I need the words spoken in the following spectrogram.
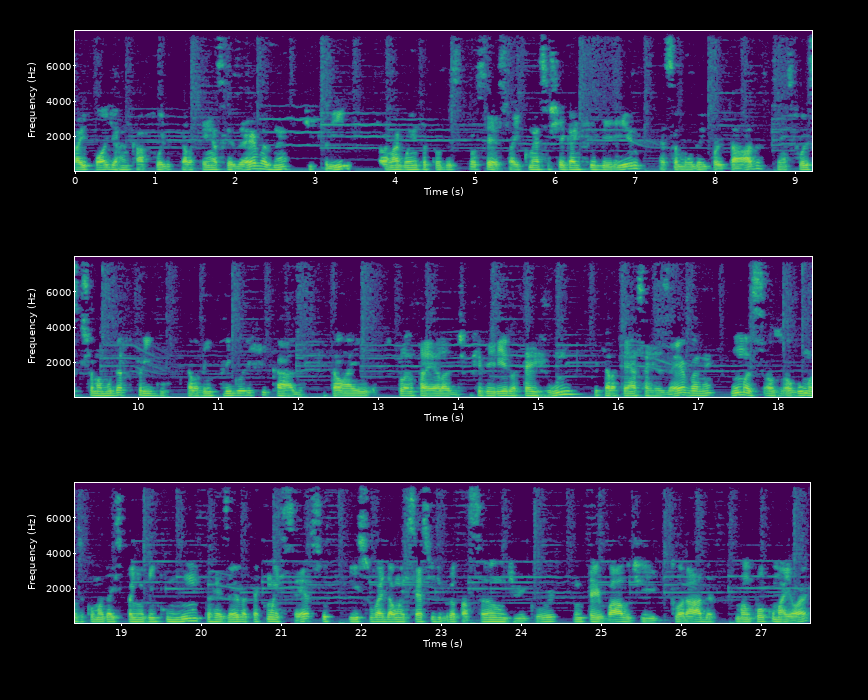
aí pode arrancar a folha porque ela tem as reservas, né, de frio, ela não aguenta todo esse processo. Aí começa a chegar em fevereiro, essa muda importada, tem as folhas que chama muda frigo, ela vem frigorificada. Então aí planta ela de fevereiro até junho, porque ela tem essa reserva, né? Umas, algumas, como a da Espanha, vem com muita reserva, até com excesso, e isso vai dar um excesso de brotação, de vigor, um intervalo de florada um pouco maior.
